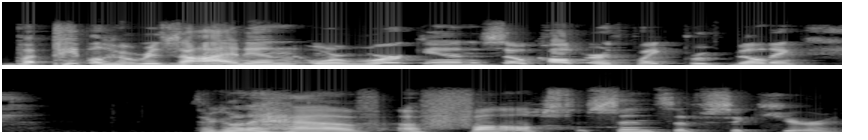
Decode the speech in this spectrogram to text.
But people who reside in or work in a so called earthquake proof building, they're going to have a false sense of security.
